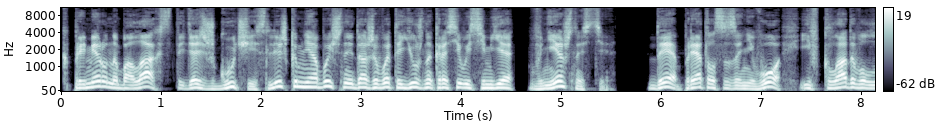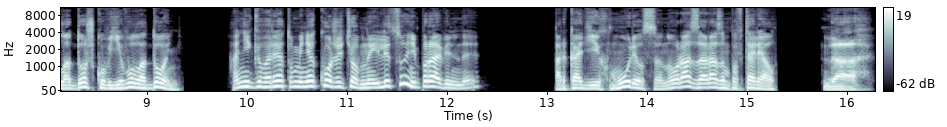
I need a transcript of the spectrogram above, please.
К примеру, на балах, стыдясь жгучей, слишком необычной даже в этой южно-красивой семье внешности, Д прятался за него и вкладывал ладошку в его ладонь. «Они говорят, у меня кожа темная и лицо неправильное». Аркадий хмурился, но раз за разом повторял. «Да,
